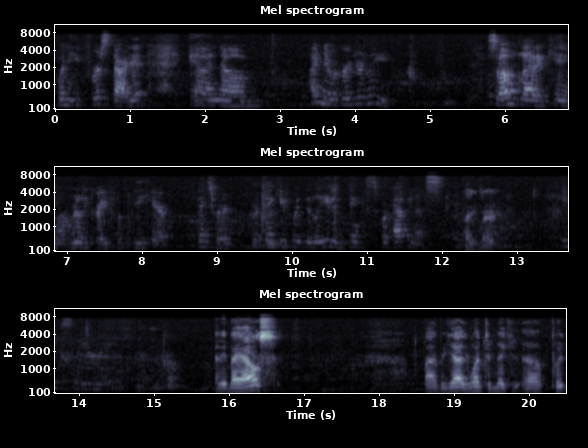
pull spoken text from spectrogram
when he first started, and um, I'd never heard your lead. So I'm glad I came. I'm really grateful to be here. Thanks for, thank you for the lead and thanks for having us. Thank you, Mary. Thanks, Mary. Anybody else? Uh, if you guys want to make, uh, put,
